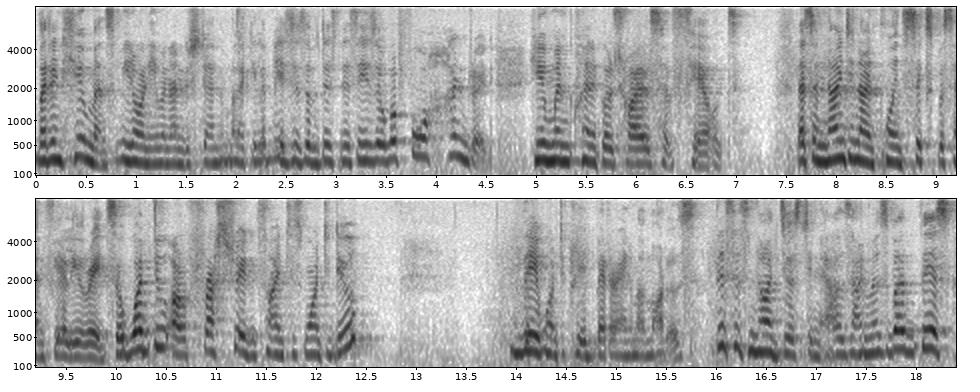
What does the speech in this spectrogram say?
But in humans, we don't even understand the molecular basis of this disease. Over 400 human clinical trials have failed. That's a 99.6% failure rate. So, what do our frustrated scientists want to do? They want to create better animal models. This is not just in Alzheimer's, but this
